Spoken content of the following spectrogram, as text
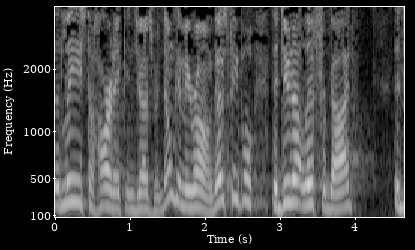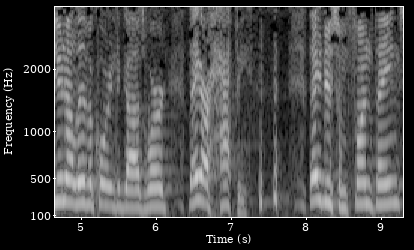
that leads to heartache and judgment. Don't get me wrong. Those people that do not live for God, that do not live according to God's word, they are happy. they do some fun things,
